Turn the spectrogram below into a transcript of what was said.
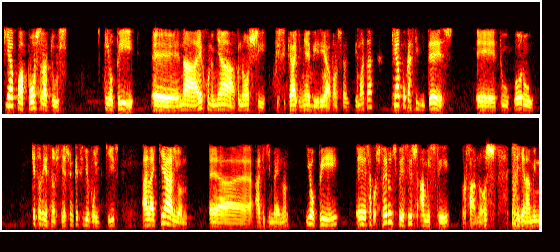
και από απόστρατους οι οποίοι ε, να έχουν μια γνώση φυσικά και μια εμπειρία πάνω στα ζητήματα και από καθηγητές ε, του χώρου και των διεθνών σχέσεων και της γεωπολιτικής αλλά και άλλων ε, αντικειμένων οι οποίοι ε, θα προσφέρουν τις υπηρεσίες αμυστή προφανώς για να μην,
